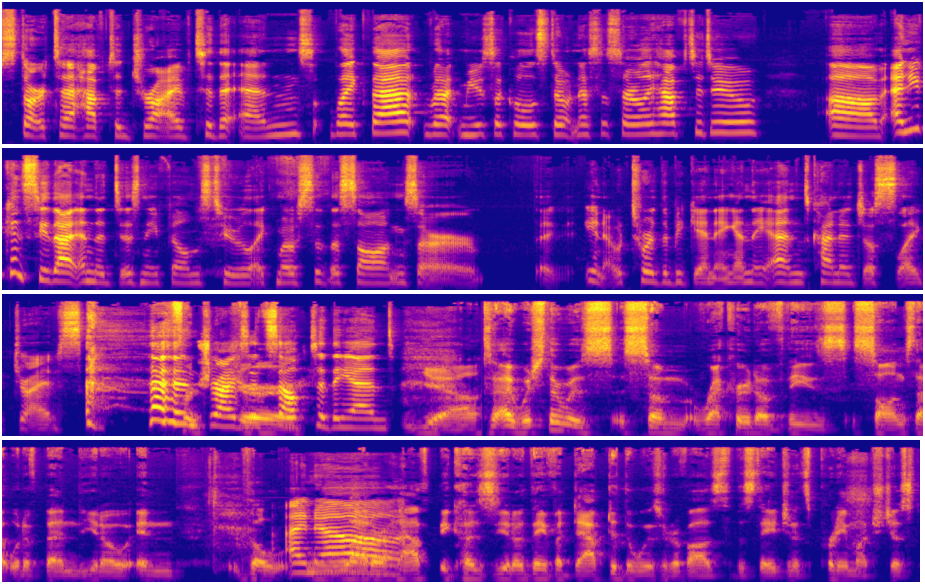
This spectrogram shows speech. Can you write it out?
start to have to drive to the end like that that musicals don't necessarily have to do um and you can see that in the disney films too like most of the songs are uh, you know toward the beginning and the end kind of just like drives drives sure. itself to the end Yeah, I wish there was some record of these songs that would have been, you know, in the I know. latter half because you know they've adapted the Wizard of Oz to the stage, and it's pretty much just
